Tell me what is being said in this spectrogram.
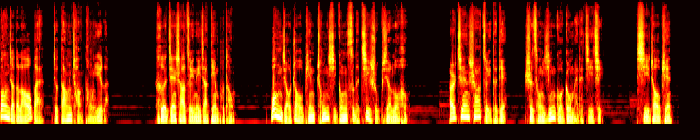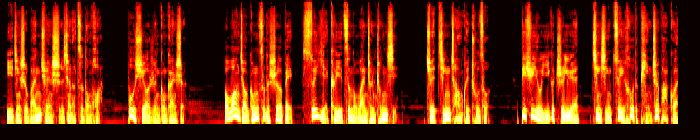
旺角的老板就当场同意了。和尖沙咀那家店不同，旺角照片冲洗公司的技术比较落后，而尖沙咀的店是从英国购买的机器，洗照片已经是完全实现了自动化，不需要人工干涉。而旺角公司的设备虽也可以自动完成冲洗，却经常会出错，必须有一个职员进行最后的品质把关。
